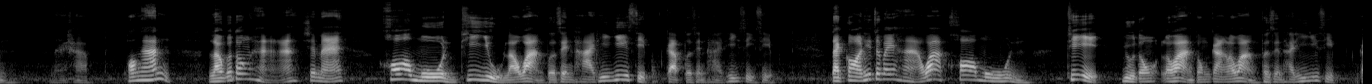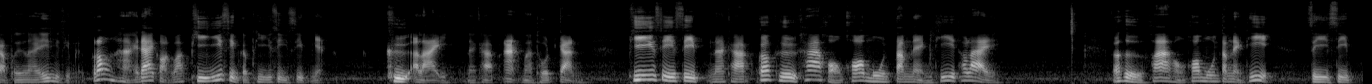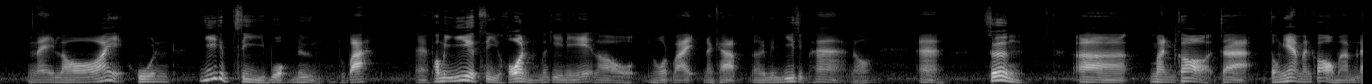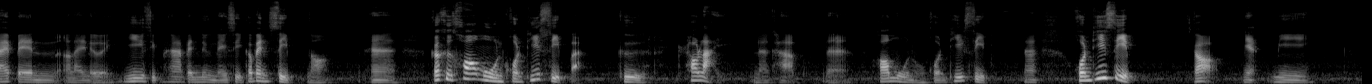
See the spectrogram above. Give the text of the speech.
นะครับ เพราะงั้นเราก็ต้องหาใช่ไหมข้อมูลที่อยู่ระหว่างเปอร์เซ็นต์ทายที่ 20 กับเปอร์เซ็นต์ทายที่ 40 แต่ก่อนที่จะไปหาว่าข้อมูล ที่อยู่ตรงระหว่างตรงกลางระหว่างเปอร์เซ็นต์ทยที่ 20 กับเปอร์เซ็นต์ทยที่ 40เนี่ยก็ต้องหาให้ได้ก่อนว่า p 20กับ p 40เนี่ยคืออะไรนะครับอะมาทดกัน p 40นะครับก็คือค่าของข้อมูลตำแหน่งที่เท่าไหร่ ก็คือค่าของข้อมูลตำแหน่งที่ 40 ในร้อยคูณ 24 บวก 1 ถูกปะอ่าพอมี 24 คนเมื่อกี้นี้เราโน้ตไว้นะครับเราจะเป็น 25 เนาะอ่าซึ่งอ่ามันก็จะ ตรงเนี้ยมันก็ออกมาได้เป็นอะไรเอ่ย25 เป็น1ใน4ก็เป็น 10เนาะอ่าก็คือข้อมูลคนที่ 10อะคือเท่าไหร่นะครับนะข้อมูลของคนที่ 10นะคนที่ 10 ก็เนี่ยมี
